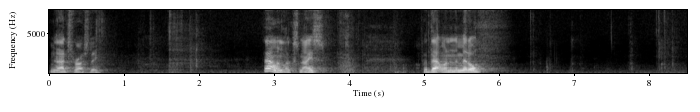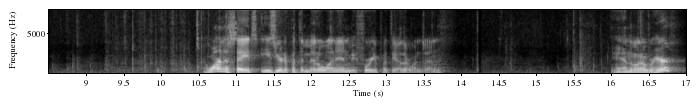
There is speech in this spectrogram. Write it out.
That's rusty. That one looks nice. Put that one in the middle. I want to say it's easier to put the middle one in before you put the other ones in. And the one over here.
